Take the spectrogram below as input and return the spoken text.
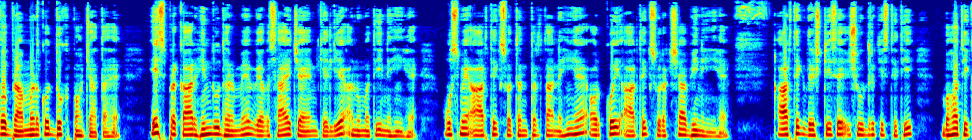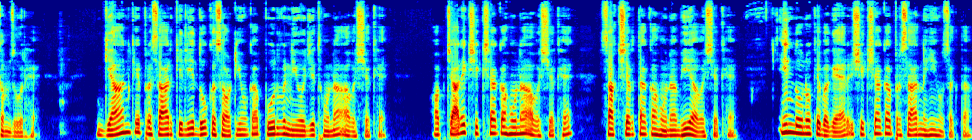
वह ब्राह्मण को दुख पहुंचाता है। इस प्रकार हिंदू धर्म में व्यवसाय चयन के लिए अनुमति नहीं है। उसमें आर्थिक स्वतंत्रता नहीं है और कोई आर्थिक सुरक्षा भी नहीं है। आर्थिक दृष्टि से शूद्र की स्थिति बहुत ही कमज़ोर है। ज्ञान के प्रसार के लिए दो कसौटियों का पूर्व नियोजित होना आवश्यक है। औपचारिक शिक्षा का होना आवश्यक है, साक्षरता का होना भी आवश्यक है। इन दोनों के बगैर शिक्षा का प्रसार नहीं हो सकता।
